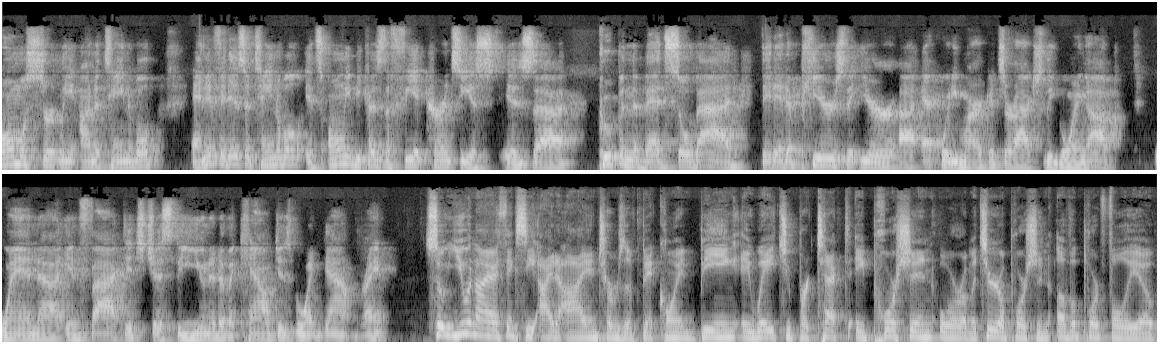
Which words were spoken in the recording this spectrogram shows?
almost certainly unattainable. And if it is attainable, it's only because the fiat currency is is uh, pooping the bed so bad that it appears that your uh, equity markets are actually going up when uh, in fact it's just the unit of account is going down, right? So you and I, I think, see eye to eye in terms of Bitcoin being a way to protect a portion or a material portion of a portfolio,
